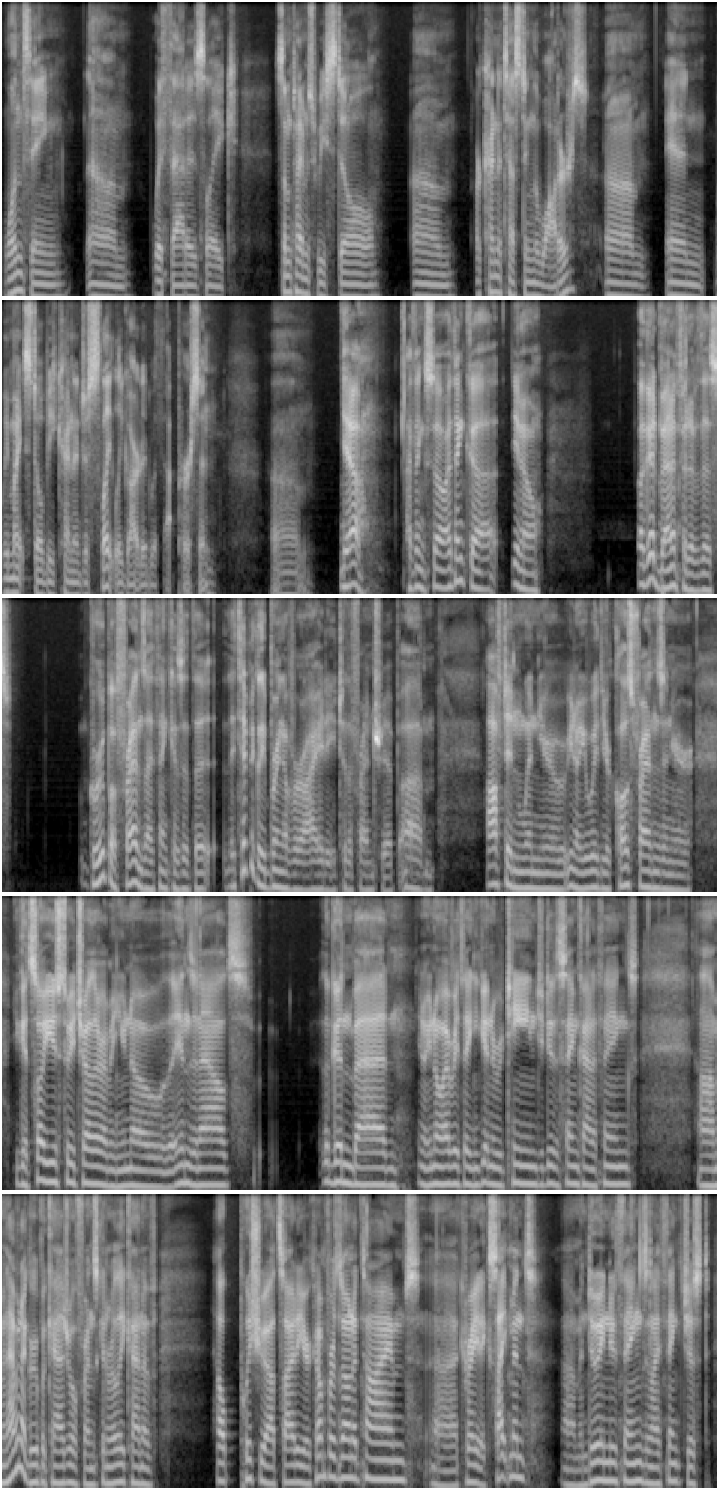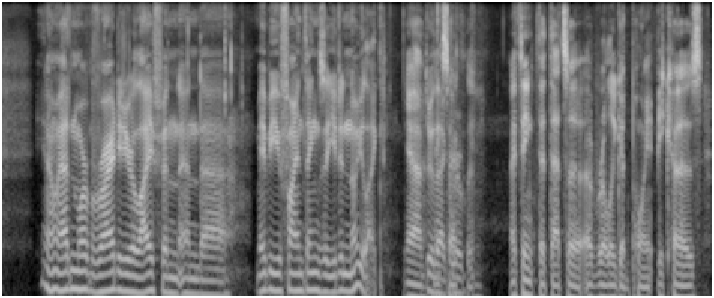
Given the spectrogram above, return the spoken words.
one thing um, with that is like sometimes we still um, are kind of testing the waters. Um, and we might still be kind of just slightly guarded with that person. Um, yeah, I think so. I think, uh, you know, a good benefit of this group of friends, I think, is that the, they typically bring a variety to the friendship. Um, often when you're, you know, you're with your close friends and you're, you get so used to each other. I mean, you know the ins and outs, the good and bad. You know, you know everything. You get into routines. You do the same kind of things. Um, and having a group of casual friends can really kind of help push you outside of your comfort zone at times, uh, create excitement um, and doing new things. And I think just you know adding more variety to your life and and uh, maybe you find things that you didn't know you like. Yeah, through that exactly. group. I think that that's a, a really good point because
